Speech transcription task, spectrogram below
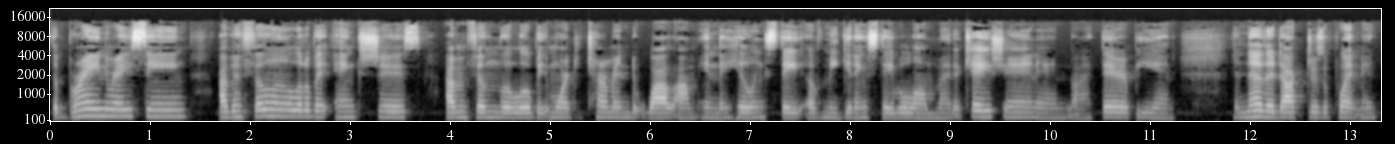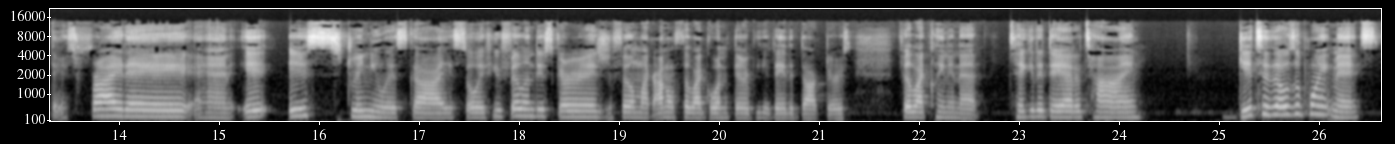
The brain racing. I've been feeling a little bit anxious. Been feeling a little bit more determined while I'm in the healing state of me getting stable on medication and my therapy and another doctor's appointment this Friday. And it is strenuous guys. So if you're feeling discouraged and feeling like I don't feel like going to therapy today the doctors feel like cleaning up. Take it a day at a time. Get to those appointments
